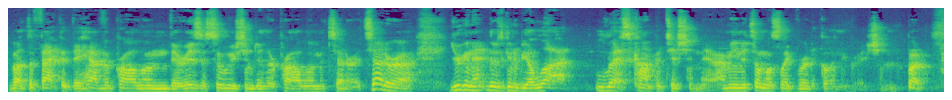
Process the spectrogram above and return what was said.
about the fact that they have the problem, there is a solution to their problem, et cetera, et cetera, you're gonna there's gonna be a lot less competition there. I mean, it's almost like vertical integration. But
